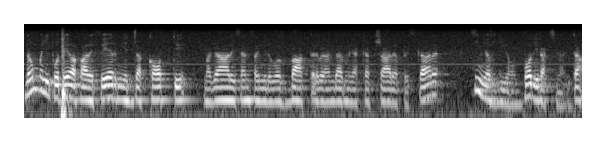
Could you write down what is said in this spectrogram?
non me li poteva fare fermi e già cotti, magari senza che mi dovevo sbattere per andarmeli a cacciare o a pescare? Signor Dio, un po' di razionalità.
